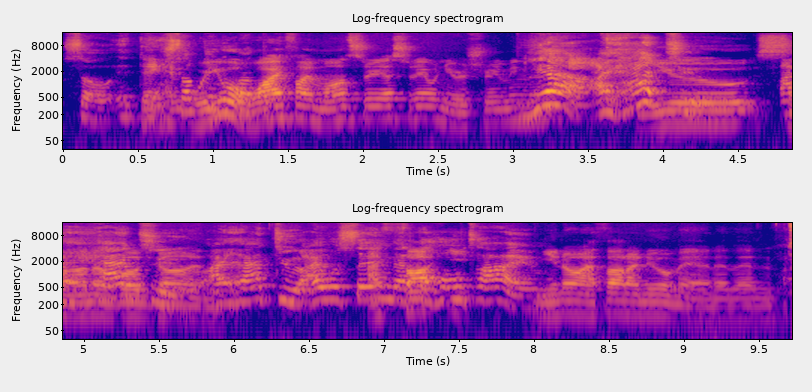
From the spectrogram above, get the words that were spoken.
So it. Dang, there's have- something were you a Wi-Fi monster yesterday when you were streaming? this? Yeah, I had You to. son I of had a to. gun. I had to. I was saying I that the whole you- time. You know, I thought I knew a man, and then.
